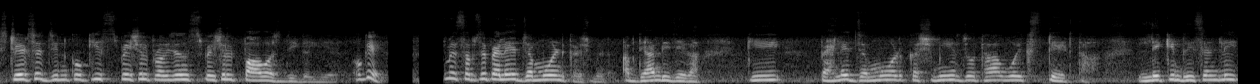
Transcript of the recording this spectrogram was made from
स्टेट्स हैं, जिनको कि स्पेशल प्रोविज़न स्पेशल पावर्स दी गई है। ओके इसमें सबसे पहले जम्मू एंड कश्मीर। अब ध्यान दीजिएगा कि पहले जम्मू और कश्मीर जो था, वो एक स्टेट था। लेकिन रिसेंटली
